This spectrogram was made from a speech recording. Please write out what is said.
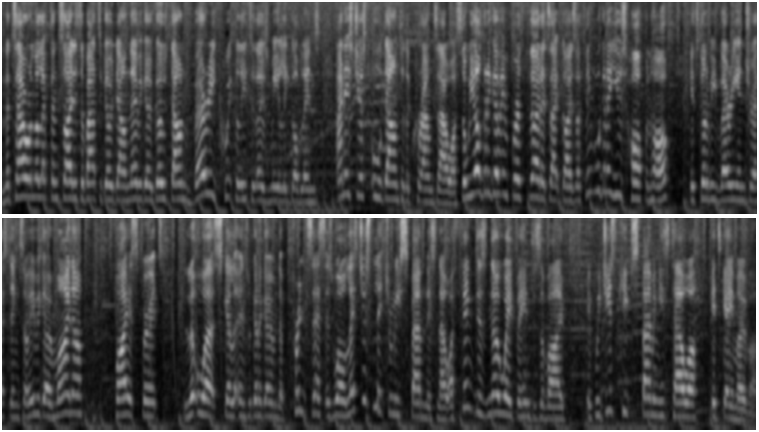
And the tower on the left-hand side is about to go down. There we go. Goes down very quickly to those melee goblins. And it's just all down to the crown tower. So we are going to go in for a third attack, guys. I think we're going to use half and half. It's going to be very interesting. So here we go. Miner, fire spirits, little uh, skeletons. We're going to go in with the princess as well. Let's just literally spam this now. I think there's no way for him to survive. If we just keep spamming his tower, it's game over.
